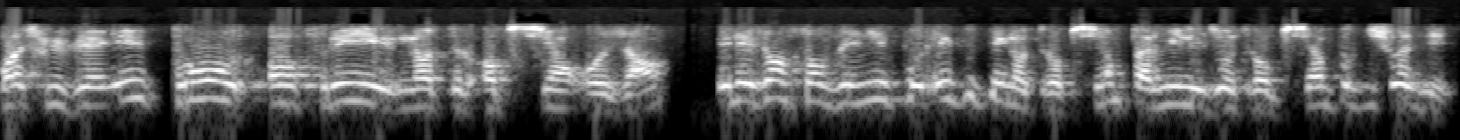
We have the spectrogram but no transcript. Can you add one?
Moi, je suis venu pour offrir notre option aux gens et les gens sont venus pour écouter notre option parmi les autres options pour qu'ils choisissent.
